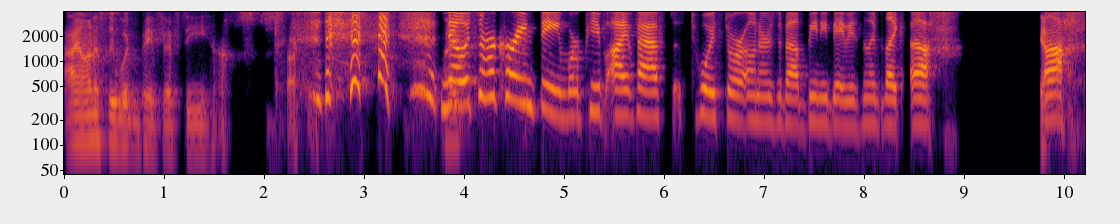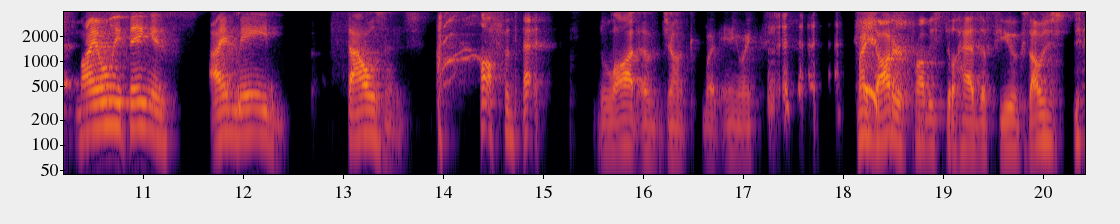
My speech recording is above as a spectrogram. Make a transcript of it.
I honestly wouldn't pay 50. I'm so sorry. no, it's a recurring theme where people I've asked toy store owners about beanie babies and they'd be like, ugh. Yeah. Ugh. My only thing is I made thousands off of that lot of junk. But anyway, My daughter probably still has a few because I was just,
